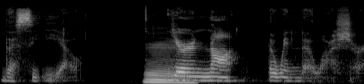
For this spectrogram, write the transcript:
the CEO. Mm. You're not the window washer.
